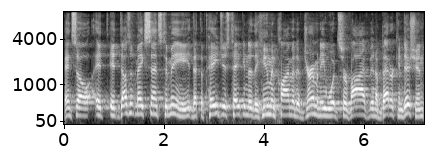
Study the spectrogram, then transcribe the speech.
And so it, it doesn't make sense to me that the pages taken to the human climate of Germany would survive in a better condition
